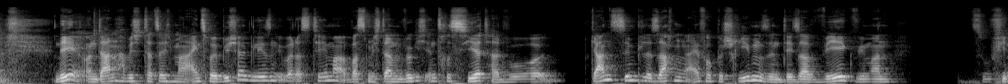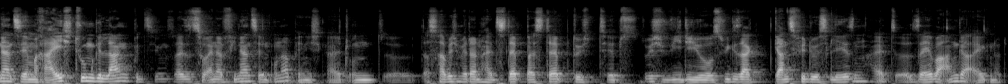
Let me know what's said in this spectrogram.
nee, und dann habe ich tatsächlich mal ein, zwei Bücher gelesen über das Thema, was mich dann wirklich interessiert hat, wo ganz simple Sachen einfach beschrieben sind. Dieser Weg, wie man zu finanziellem Reichtum gelangt, beziehungsweise zu einer finanziellen Unabhängigkeit. Und äh, das habe ich mir dann halt Step by Step durch Tipps, durch Videos, wie gesagt, ganz viel durchs Lesen halt äh, selber angeeignet.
